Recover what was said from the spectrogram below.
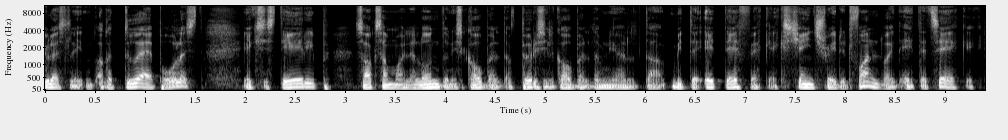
üles leidnud, aga tõepoolest eksisteerib Saksamaal ja Londonis kaubeldav, börsil kaubeldav nii-öelda mitte ETF ehk exchange traded fund, vaid ETC ehk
